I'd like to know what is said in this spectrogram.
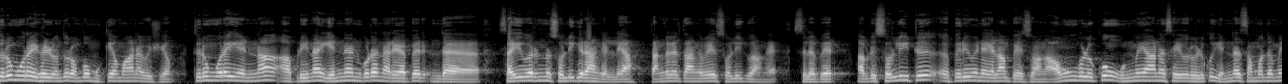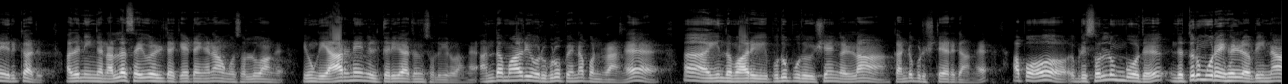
திருமுறைகள் வந்து ரொம்ப முக்கியமான விஷயம். திருமுறை என்ன அப்படின்னா என்னன்னு கூட நிறைய பேர் இந்த சைவர்னு சொல்லிக்கிறாங்க இல்லையா? தங்களை தாங்கவே சொல்லிக்குவாங்க சில பேர். அப்படி சொல்லிட்டு பிரிவினையெல்லாம் பேசுவாங்க. அவங்களுக்கும் உண்மையான சைவர்களுக்கும் என்ன சம்மந்தமே இருக்காது. அது நீங்கள் நல்ல சைவர்கள்ட்ட கேட்டீங்கன்னா அவங்க சொல்லுவாங்க. இவங்க யாருன்னே எங்களுக்கு தெரியாதுன்னு சொல்லிடுவாங்க அந்த மாதிரி ஒரு குரூப் என்ன பண்ணுறாங்க இந்த மாதிரி புது புது விஷயங்கள்லாம் கண்டுபிடிச்சிட்டே இருக்காங்க. அப்போது இப்படி சொல்லும்போது இந்த திருமுறைகள் அப்படின்னா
